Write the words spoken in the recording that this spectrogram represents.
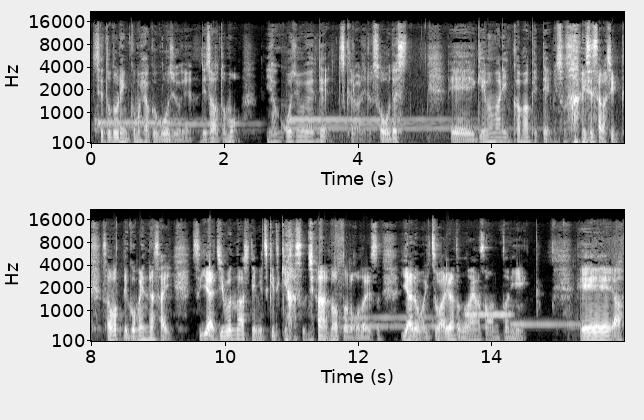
セットドリンクも150円、デザートも250円で作られるそうです。えー、ゲムマにかまけて、みそさん店探し、サボってごめんなさい。次は自分の足で見つけてきます。じゃあ、ノートのことです。いや、でもいつもありがとうございます、本当に。えー、あ、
